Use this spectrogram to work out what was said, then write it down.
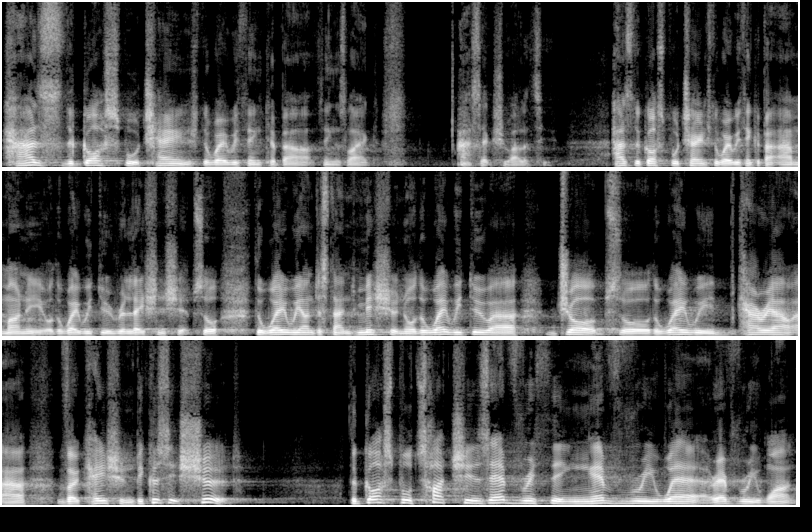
has the gospel changed the way we think about things like our sexuality? Has the gospel changed the way we think about our money or the way we do relationships or the way we understand mission or the way we do our jobs or the way we carry out our vocation? Because it should. The gospel touches everything, everywhere, everyone.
